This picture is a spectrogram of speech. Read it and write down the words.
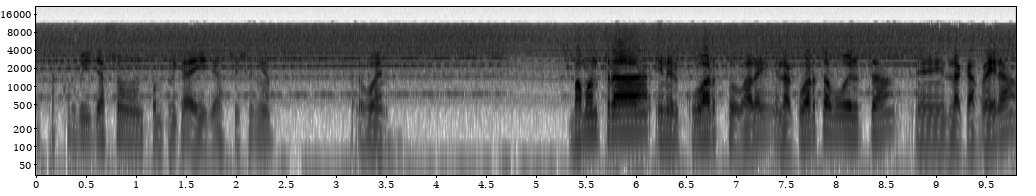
Estas curvillas son complicadillas, sí señor. Pero bueno. Vamos a entrar en el cuarto, ¿vale? En la cuarta vuelta, en la carrera,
